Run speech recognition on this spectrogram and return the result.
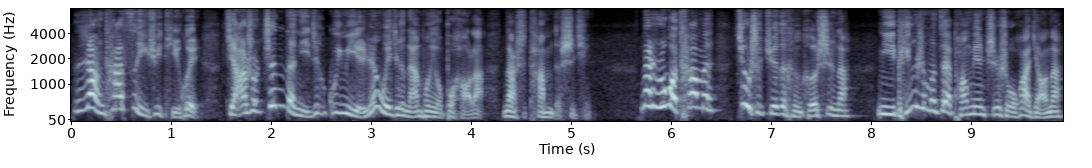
让他自己去体会。假如说真的你这个闺蜜也认为这个男朋友不好了，那是他们的事情。那如果他们就是觉得很合适呢？你凭什么在旁边指手画脚呢？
